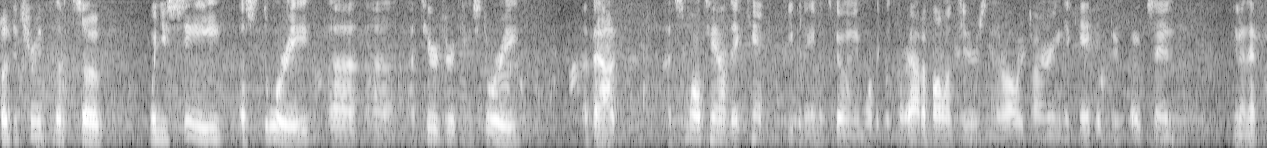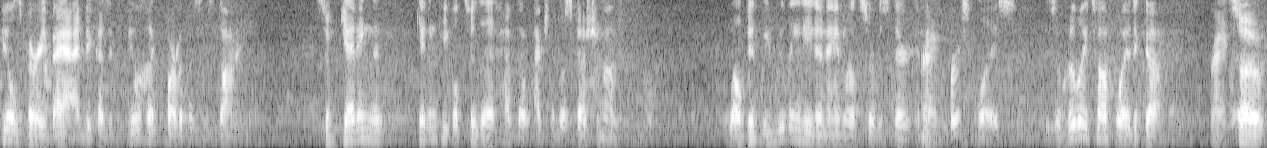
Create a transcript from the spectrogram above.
but the truth of the so when you see a story, uh, uh, a tear-jerking story about a small town that can't keep an ambulance going anymore because they're out of volunteers and they're all retiring, And they can't get new folks in. You know that feels very bad because it feels like part of us is dying. So getting the getting people to the have the actual discussion of, well, did we really need an ambulance service there in Right. the first place? Is a really tough way to go. Right. So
